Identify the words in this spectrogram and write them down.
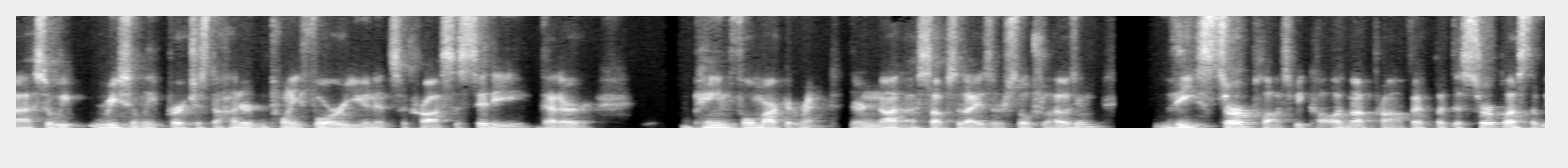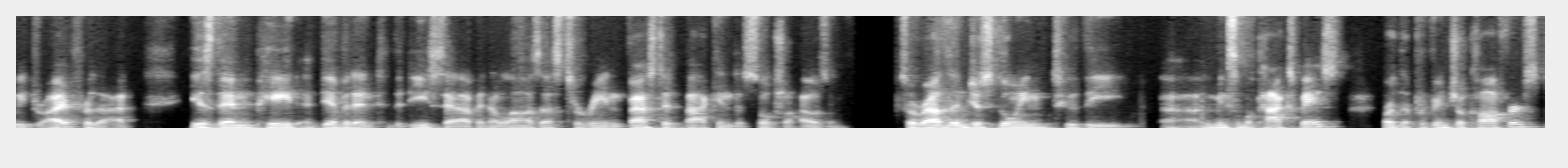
Uh, so we recently purchased 124 units across the city that are paying full market rent. They're not a subsidized or social housing. The surplus, we call it, not profit, but the surplus that we drive for that is then paid a dividend to the DSSAB and allows us to reinvest it back into social housing. So rather than just going to the uh, municipal tax base or the provincial coffers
